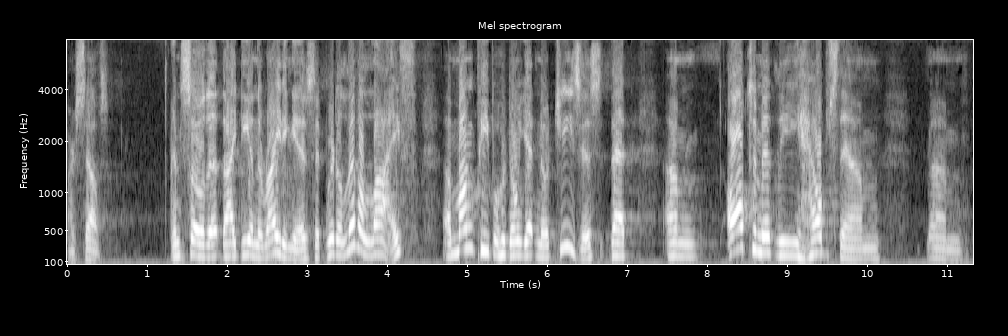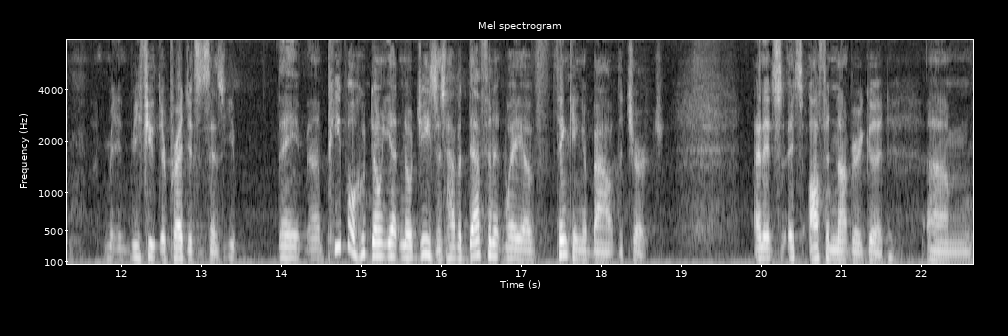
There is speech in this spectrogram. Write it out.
ourselves. And so the, the idea in the writing is that we're to live a life among people who don't yet know Jesus that um, ultimately helps them um, refute their prejudices. You, they, uh, people who don't yet know Jesus have a definite way of thinking about the church. And it's, it's often not very good. Um,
